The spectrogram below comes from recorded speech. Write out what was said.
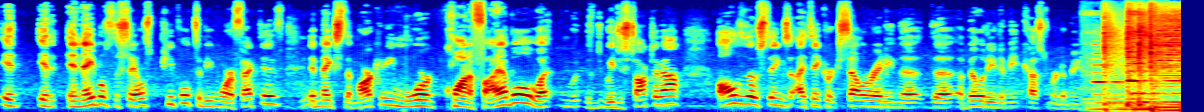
it, it enables the salespeople to be more effective. It makes the marketing more quantifiable, what we just talked about. All of those things I think are accelerating the, the ability to meet customer demand.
